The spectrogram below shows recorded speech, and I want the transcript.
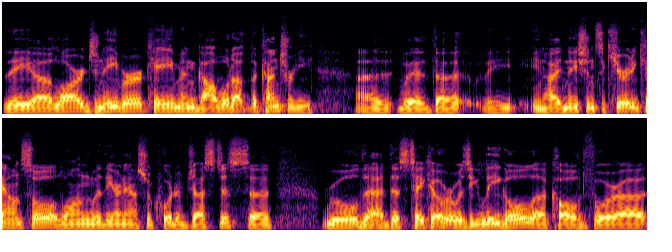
the large neighbor came and gobbled up the country. Uh, with uh, the United Nations Security Council, along with the International Court of Justice, uh, ruled that this takeover was illegal, uh, called for uh,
